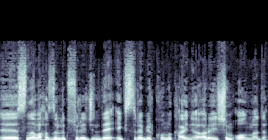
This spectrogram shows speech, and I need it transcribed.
e, sınava hazırlık sürecinde ekstra bir konu kaynağı arayışım olmadı.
